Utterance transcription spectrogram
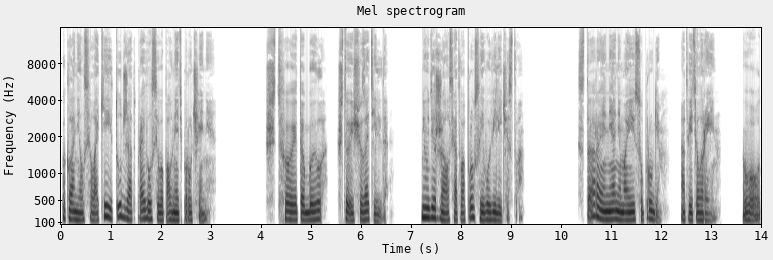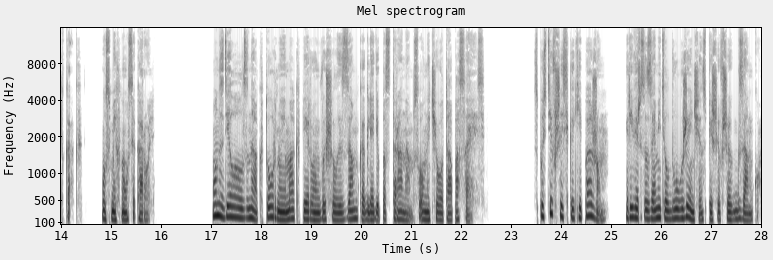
Поклонился лакей и тут же отправился выполнять поручение. Что это было? Что еще за Тильда? Не удержался от вопроса его величества. «Старая няня моей супруги», — ответил Рейн. «Вот как», — усмехнулся король. Он сделал знак Торну, и маг первым вышел из замка, глядя по сторонам, словно чего-то опасаясь. Спустившись к экипажу, Риверс заметил двух женщин, спешивших к замку.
